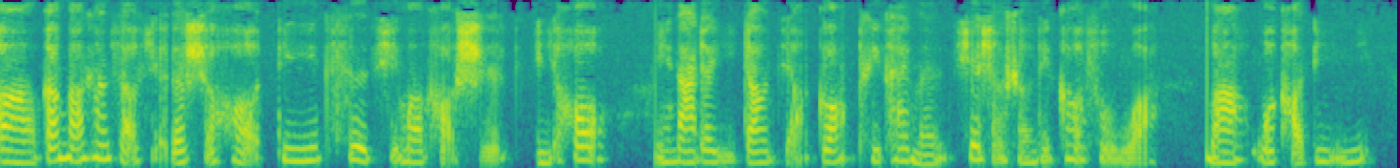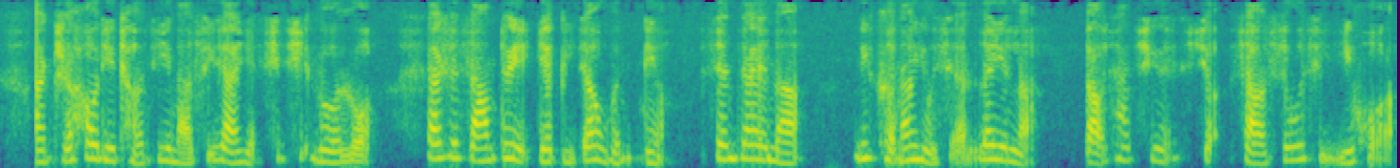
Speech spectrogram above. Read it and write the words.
嗯，刚刚上小学的时候，第一次期末考试以后。你拿着一张奖状推开门，怯生生地告诉我：“妈，我考第一。”啊，之后的成绩呢，虽然也起起落落，但是相对也比较稳定。现在呢，你可能有些累了，倒下去想想休息一会儿。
